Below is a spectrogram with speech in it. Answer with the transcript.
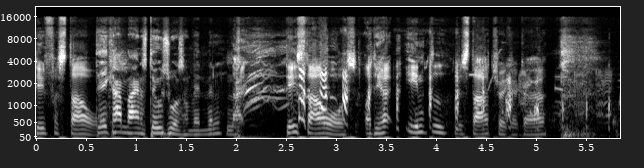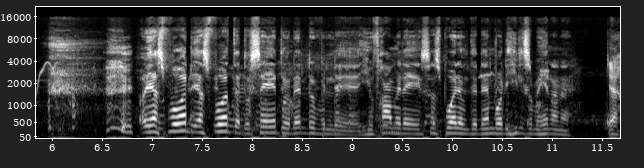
det er fra Star Wars. Det er ikke ham, der har en støvsuger som ven, vel? Nej, det er Star Wars, og det har intet med Star Trek at gøre. Og jeg spurgte, jeg spurgte, da du sagde, at det var den, du ville øh, hive frem i dag, så spurgte jeg, om det er den, hvor de hilser med hænderne. Ja,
